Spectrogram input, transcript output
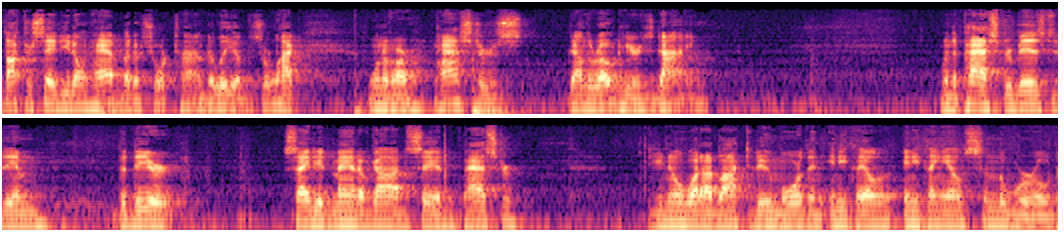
Doctor said, You don't have but a short time to live. Sort of like one of our pastors down the road here, he's dying. When the pastor visited him, the dear sainted man of God said, Pastor, do you know what I'd like to do more than anything else in the world?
